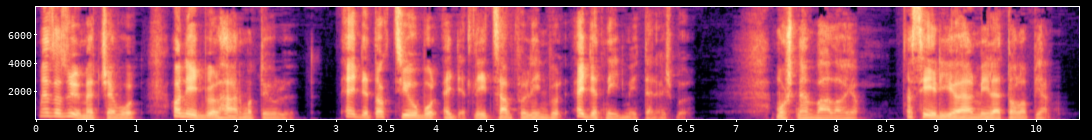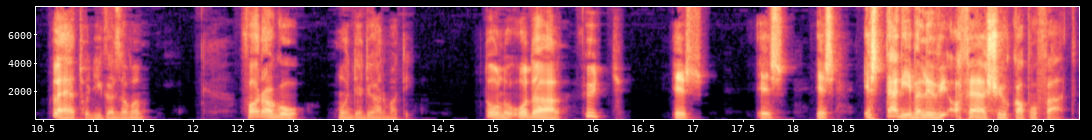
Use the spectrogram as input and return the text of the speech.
Ez az ő meccse volt. A négyből hármat ő Egyet akcióból, egyet létszámfölényből, egyet négy méteresből. Most nem vállalja. A széria elmélet alapján. Lehet, hogy igaza van. Faragó, mondja Gyarmati. Tónó odaáll, fütty, és, és, és, és telébe lövi a felső kapufát.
